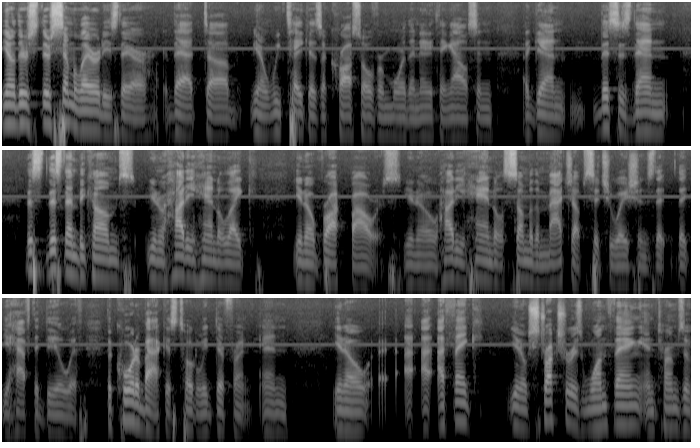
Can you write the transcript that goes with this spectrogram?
you know, there's, there's similarities there that, uh, you know, we take as a crossover more than anything else. And again, this is then, this, this then becomes, you know, how do you handle like, you know, Brock Bowers? You know, how do you handle some of the matchup situations that, that you have to deal with? The quarterback is totally different. And, you know, I, I- I think, you know, structure is one thing in terms of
